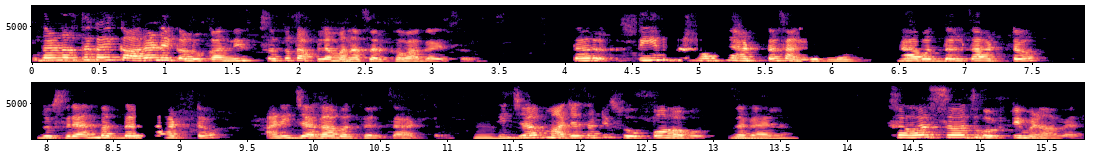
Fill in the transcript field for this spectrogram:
उदाहरणार्थ. काही कारण आहे का लोकांनी सतत आपल्या मनासारखं वागायचं. तर तीन प्रकारचे हट्ट सांगितले ह्याबद्दलचा हट्ट दुसऱ्यांबद्दलचा हट्ट आणि जगाबद्दलचा हट्ट. की जग माझ्यासाठी सोपं हवं जगायला. सहज सहज गोष्टी मिळाव्यात.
